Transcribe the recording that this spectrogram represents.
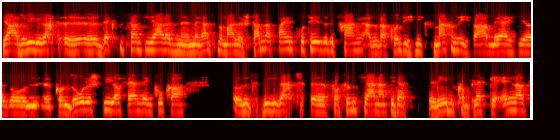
Ja, also wie gesagt, 26 äh, Jahre eine, ganz normale Standardbeinprothese getragen. Also da konnte ich nichts machen. Ich war mehr hier so ein äh, Konsolespieler, Fernsehgucker, und wie gesagt, äh, vor fünf Jahren hat sich das Leben komplett geändert,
